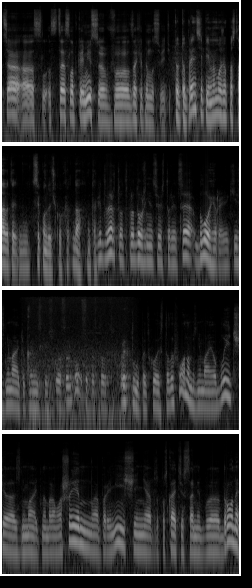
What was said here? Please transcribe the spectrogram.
ця, це слабке місце в західному світі. Тобто, в принципі, ми можемо поставити секундочку. Да, так. Відверто, от продовження цієї історії. Це блогери, які знімають українських військовослужбовців, просто от прихтул підходить з телефоном, знімає обличчя, знімають номера машин, переміщення, запускають ті ж самі б, дрони,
